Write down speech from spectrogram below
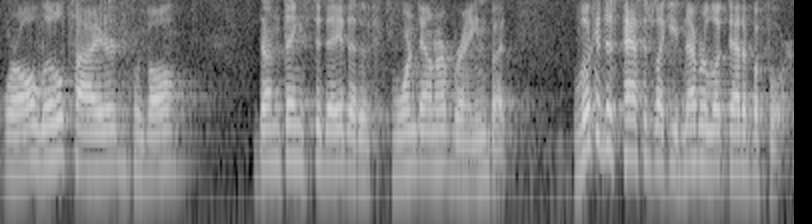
we're all a little tired, we've all done things today that have worn down our brain, but look at this passage like you've never looked at it before.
